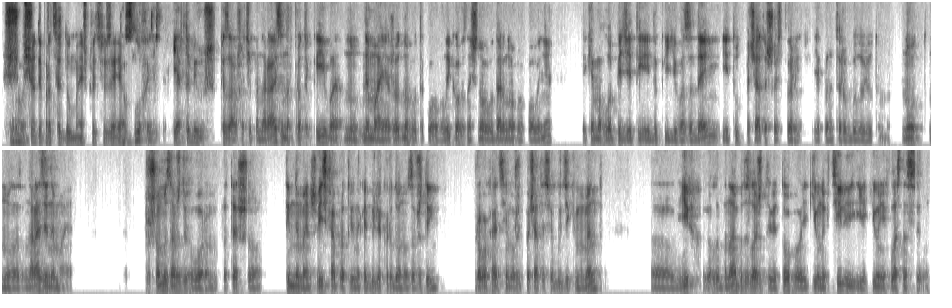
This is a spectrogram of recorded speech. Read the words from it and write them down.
Що, що ти про це думаєш про цю заяву? Слухай, я ж тобі ж казав, що типу, наразі навпроти Києва ну немає жодного такого великого значного ударного груповання, яке могло підійти до Києва за день і тут почати щось творити, як вони це робили в лютому. Ну ну наразі немає. Про що ми завжди говоримо? Про те, що тим не менш війська противника біля кордону завжди провокації можуть початися в будь-який момент. Е, їх глибина буде залежати від того, які у них цілі і які у них власне сили.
